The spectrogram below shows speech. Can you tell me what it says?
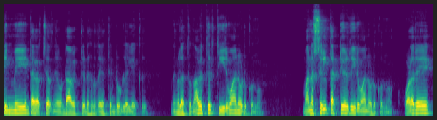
തിന്മയെയും തകർച്ചെറിഞ്ഞുകൊണ്ട് ആ വ്യക്തിയുടെ ഹൃദയത്തിന്റെ ഉള്ളിലേക്ക് നിങ്ങളെത്തുന്നു ആ വ്യക്തി ഒരു തീരുമാനം എടുക്കുന്നു. മനസ്സിൽ തട്ടിയൊരു തീരുമാനം എടുക്കുന്നു. വളരെ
